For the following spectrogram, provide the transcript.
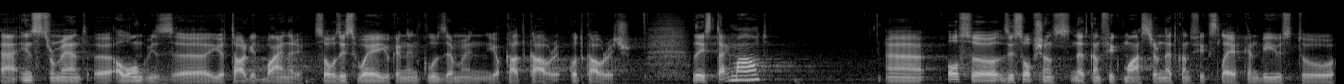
uh, instrument uh, along with uh, your target binary. So this way you can include them in your code, code coverage. There is timeout. Uh, also, these options, netconfig master, netconfig slave, can be used to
